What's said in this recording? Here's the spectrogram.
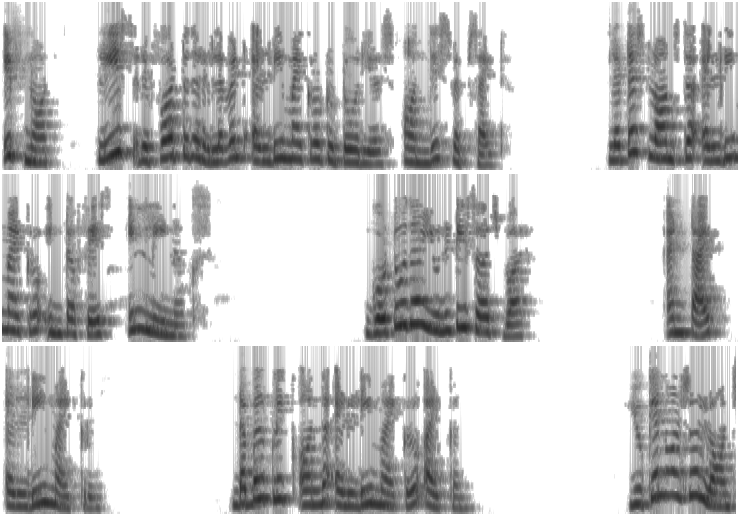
If not, please refer to the relevant LD Micro tutorials on this website. Let us launch the LD Micro interface in Linux. Go to the Unity search bar and type LD Micro. Double click on the LD Micro icon. You can also launch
